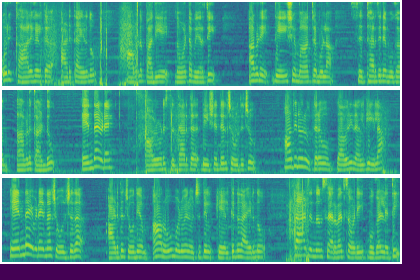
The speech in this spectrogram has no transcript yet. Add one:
ഒരു കാലുകൾക്ക് അടുത്തായിരുന്നു. അവൾ പതിയെ നോട്ടമുയർത്തി. അവിടെ ദേഷ്യം മാത്രമുള്ള സിദ്ധാർത്ഥിന്റെ മുഖം അവൾ കണ്ടു. എന്താ ഇവിടെ? അവളോട് സിദ്ധാർത്ഥ ദേഷ്യത്തിൽ ചോദിച്ചു. അതിനൊരു ഉത്തരവും ഗൗരി നൽകിയില്ല. എന്താ ഇവിടെ എന്നാ ചോദിച്ചത്? അടുത്ത ചോദ്യം ആ റൂം മുഴുവൻ ഉച്ചത്തിൽ കേൾക്കുന്നതായിരുന്നു. താഴെ നിന്നും സെർവൻസ് ഓടി മുകളിലെത്തി.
